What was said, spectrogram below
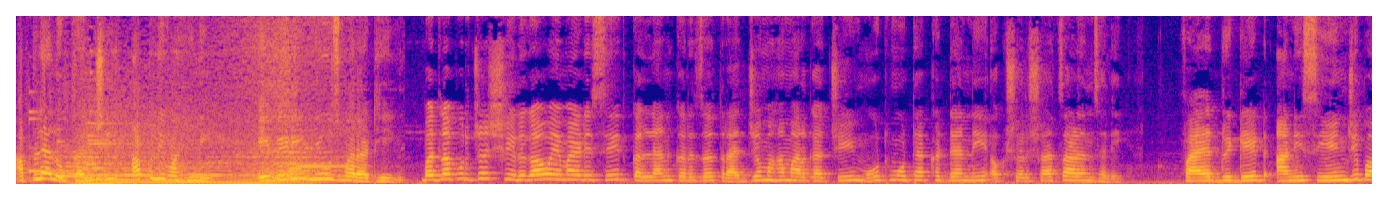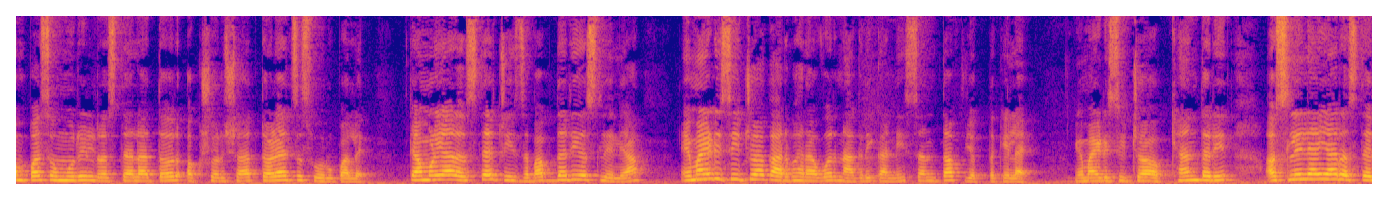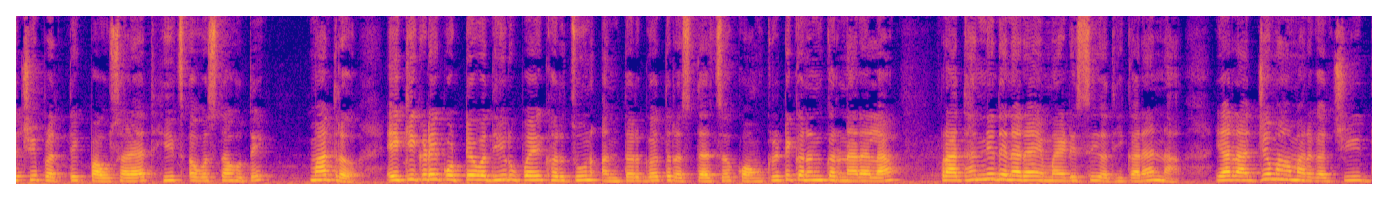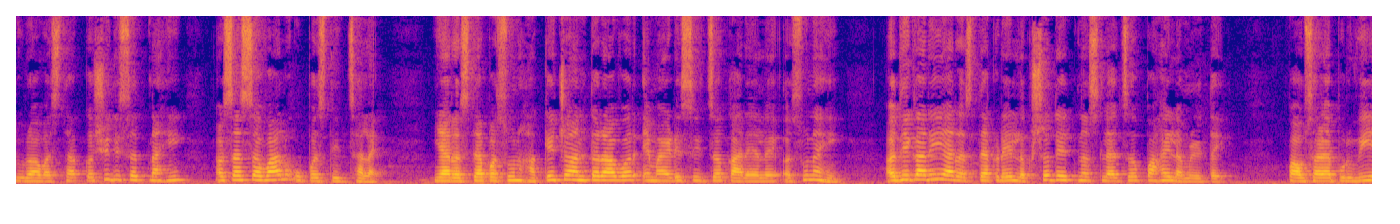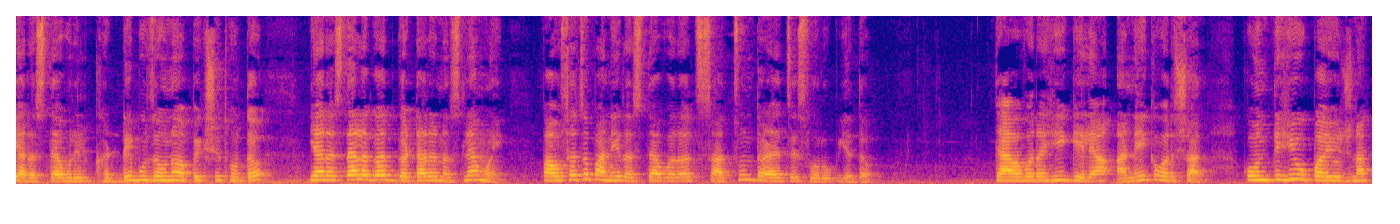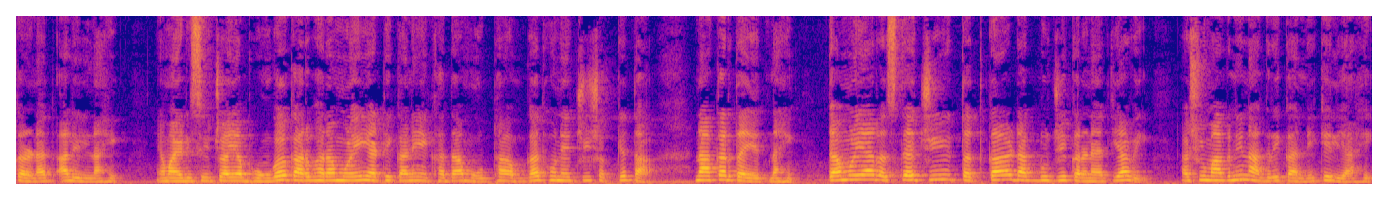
आपल्या लोकांची आपली वाहिनी एबीडी न्यूज मराठी. बदलापूरच्या शिरगाव एम आय डी सीत कल्याण कर्जत राज्य महामार्गाची मोठमोठ्या खड्ड्यांनी अक्षरशः चाळण झाली. फायर ब्रिगेड आणि सीएनजी पंपासमोरील रस्त्याला तर अक्षरशः तळ्याचं स्वरूप आलंय. त्यामुळे या रस्त्याची जबाबदारी असलेल्या एम आय डी सीच्या कारभारावर नागरिकांनी संताप व्यक्त केलाय. एम आय डी सीच्या अख्यांतरीत असलेल्या या रस्त्याची प्रत्येक पावसाळ्यात हीच अवस्था होते. मात्र एकीकडे कोट्यवधी रुपये खर्चून अंतर्गत रस्त्याचं कॉन्क्रिटीकरण करणाऱ्याला प्राधान्य देणाऱ्या एम आय डी सी अधिकाऱ्यांना या राज्य महामार्गाची दुरावस्था कशी दिसत नाही असा सवाल उपस्थित झालाय. या रस्त्यापासून हाकेच्या अंतरावर एम आय डी सीचं कार्यालय असूनही अधिकारी या रस्त्याकडे लक्ष देत नसल्याचं पाहायला मिळतंय. पावसाळ्यापूर्वी या रस्त्यावरील खड्डे बुजवणं अपेक्षित होतं. या रस्त्यालगत गटारं नसल्यामुळे पावसाचं पाणी रस्त्यावरच साचून तळ्याचे स्वरूप येतं. त्यावरही गेल्या अनेक वर्षात कोणतीही उपाययोजना करण्यात आलेली नाही. एम आय डी सीच्या या भोंगळ कारभारामुळे या ठिकाणी एखादा मोठा अपघात होण्याची शक्यता नाकारता येत नाही. त्यामुळे या रस्त्याची तत्काळ डागडुजी करण्यात यावी अशी मागणी नागरिकांनी केली आहे.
